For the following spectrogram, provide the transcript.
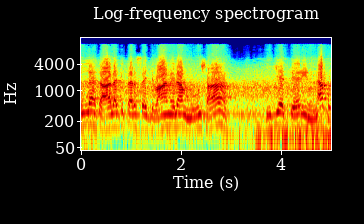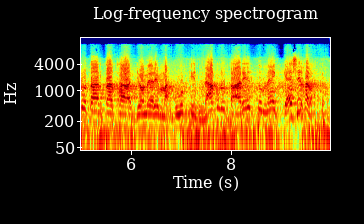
اللہ تعالی کی طرف سے جوان ملا موسا یہ تیری نقل اتارتا تھا، جو میرے محبوب کی نقل اتارے تو میں کیسے غرق کروں؟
